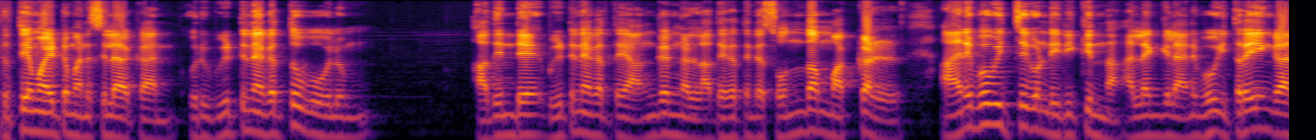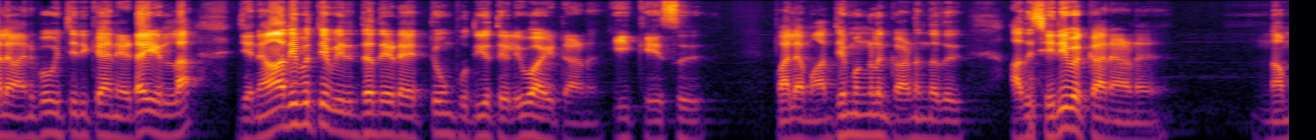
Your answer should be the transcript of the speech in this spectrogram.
കൃത്യമായിട്ട് മനസ്സിലാക്കാൻ ഒരു വീട്ടിനകത്തു പോലും അതിന്റെ വീട്ടിനകത്തെ അംഗങ്ങൾ അദ്ദേഹത്തിന്റെ സ്വന്തം മക്കൾ അനുഭവിച്ചു കൊണ്ടിരിക്കുന്ന അല്ലെങ്കിൽ അനുഭവ ഇത്രയും കാലം അനുഭവിച്ചിരിക്കാൻ ഇടയുള്ള ജനാധിപത്യ വിരുദ്ധതയുടെ ഏറ്റവും പുതിയ തെളിവായിട്ടാണ് ഈ കേസ് പല മാധ്യമങ്ങളും കാണുന്നത്. അത് ശരിവെക്കാനാണ് നം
